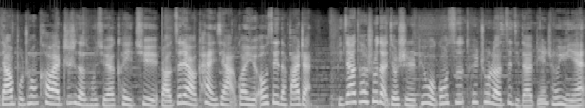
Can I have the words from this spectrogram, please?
想补充课外知识的同学，可以去找资料看一下关于 OC 的发展。比较特殊的就是苹果公司推出了自己的编程语言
